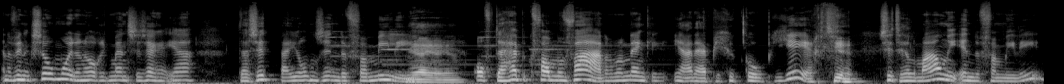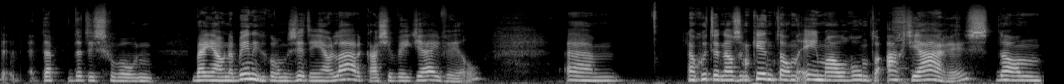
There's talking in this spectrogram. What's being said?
En dat vind ik zo mooi. Dan hoor ik mensen zeggen, ja, dat zit bij ons in de familie. Ja, ja, ja. Of dat heb ik van mijn vader. Dan denk ik, ja, dat heb je gekopieerd. Het zit helemaal niet in de familie. Dat, dat, dat is gewoon bij jou naar binnen gekomen. Dat zit in jouw ladekastje, weet jij veel. Ehm, nou goed, en als een kind dan eenmaal rond de acht jaar is, dan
